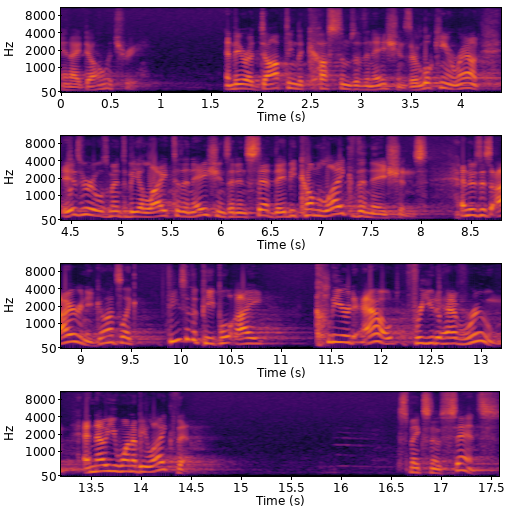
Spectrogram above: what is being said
and idolatry and they're adopting the customs of the nations. They're looking around. Israel was meant to be a light to the nations, and instead they become like the nations. And there's this irony. God's like, these are the people I cleared out for you to have room, and now you want to be like them. This makes no sense.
